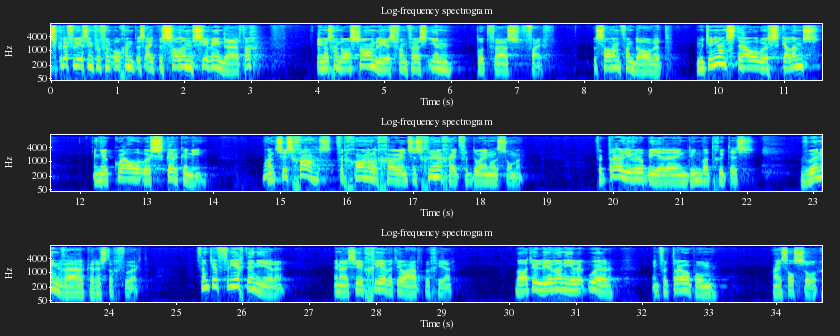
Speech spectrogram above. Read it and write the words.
skriflesing vir vanoggend is uit Psalm 37 en ons gaan daar saam lees van vers 1 tot vers 5. Psalm van Dawid. Moet jy nie ontstel oor skelms en jou kwel oor skurke nie, want soos gras vergaan hulle gou en soos groenigheid verdwyn hulle sommer. Vertrou liewer op die Here en doen wat goed is. Woon en werk rustig voort. Vind jou vreugde in die Here en hy sê jou gee wat jou hart begeer. Laat jou lewe aan die Here oor en vertrou op hom. Hy sal sorg.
